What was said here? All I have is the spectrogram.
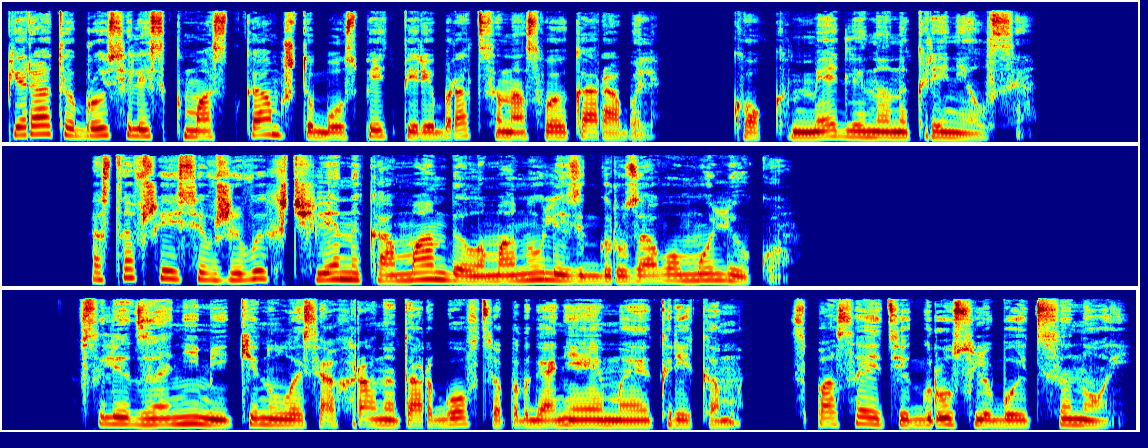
Пираты бросились к мосткам, чтобы успеть перебраться на свой корабль. Кок медленно накренился. Оставшиеся в живых члены команды ломанулись к грузовому люку. Вслед за ними кинулась охрана торговца, подгоняемая криком «Спасайте груз любой ценой!».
